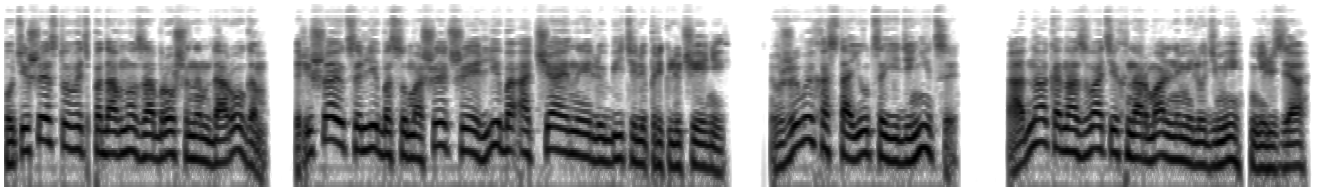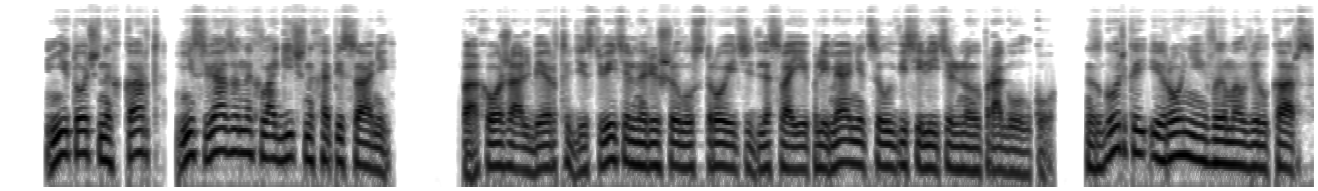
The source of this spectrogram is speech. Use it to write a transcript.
Путешествовать по давно заброшенным дорогам решаются либо сумасшедшие, либо отчаянные любители приключений. В живых остаются единицы. Однако назвать их нормальными людьми нельзя. Ни точных карт, ни связанных логичных описаний. Похоже, Альберт действительно решил устроить для своей племянницы увеселительную прогулку. С горькой иронией вымолвил Карс.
